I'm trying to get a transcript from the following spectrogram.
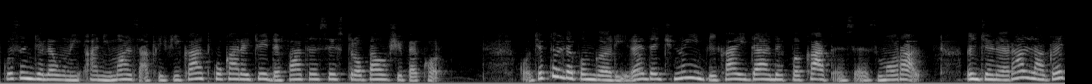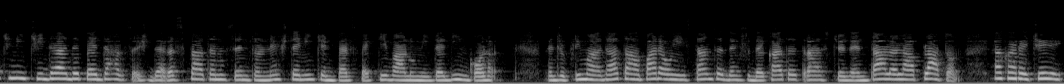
cu sângele unui animal sacrificat cu care cei de față se stropeau și pe corp. Conceptul de pângărire, deci, nu implica ideea de păcat în sens moral. În general, la greci nici ideea de pedeapsă și de răsplată nu se întâlnește nici în perspectiva lumii de dincolo. Pentru prima dată apare o instanță de judecată transcendentală la Platon, la care cei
